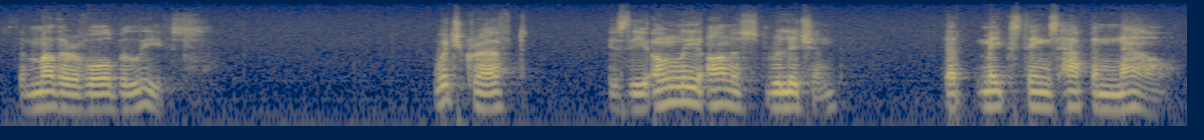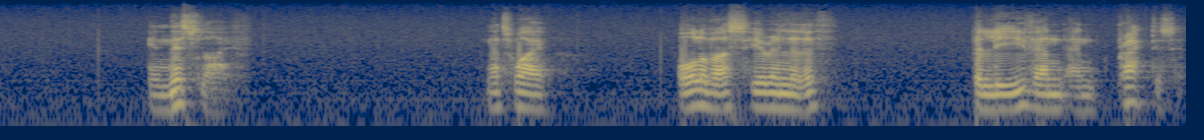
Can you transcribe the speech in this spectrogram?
it's the mother of all beliefs. Witchcraft is the only honest religion that makes things happen now, in this life. And that's why all of us here in Lilith believe and, and practice it.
